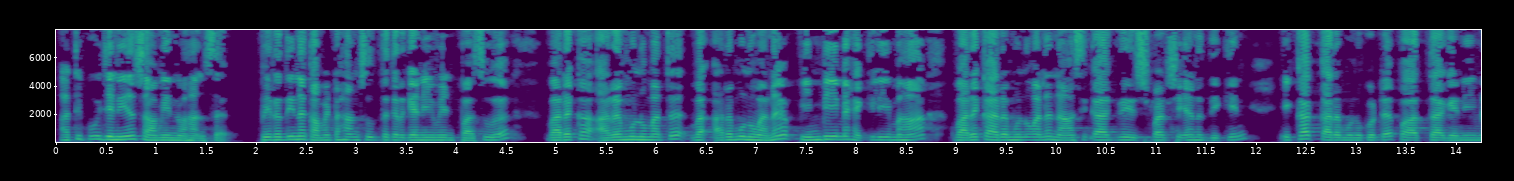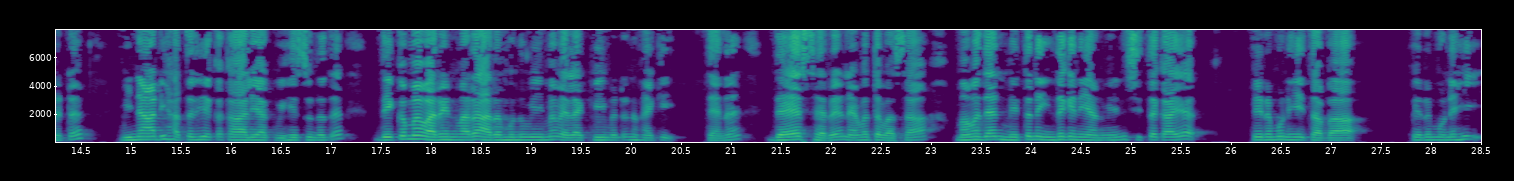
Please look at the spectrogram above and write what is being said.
අතිපූජනීය ස්වාමින් වහන්සේ පෙර දින කමඨහන් සුද්ධ කර ගැනීමෙන් පසුව වරක අරමුණු මත අරමුණු වන පිම්බීම හැකිලිම හා වරක අරමුණු වන නාසිකාග්‍රේ ස්පර්ශ යන දෙකෙන් එකක් අරමුණු කොට පාත්තා ගැනීමට විනාඩි 40ක කාලයක් වෙහෙසුනද දෙකම වරෙන් වර අරමුණු වීම වැළැක්වීමට නොහැකි. තැන දෑසැර නැවත වසා මම දැන් මෙතන ඉඳගෙන යනුවෙන් සිතකය පෙරමුණෙහි තබා පෙරමුණෙහි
